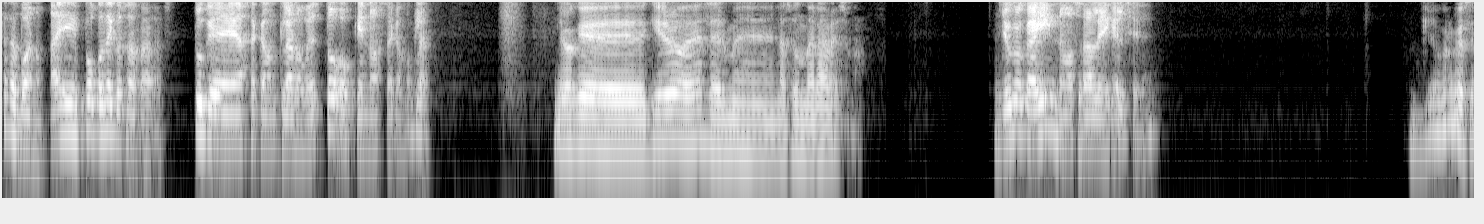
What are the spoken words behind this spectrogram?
Entonces, bueno, hay un poco de cosas raras. ¿Tú qué has sacado claro de esto o qué no has sacado claro? Yo lo que quiero es leerme la segunda era de Yo creo que ahí no sale Kelsier, ¿eh? Yo creo que sí.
